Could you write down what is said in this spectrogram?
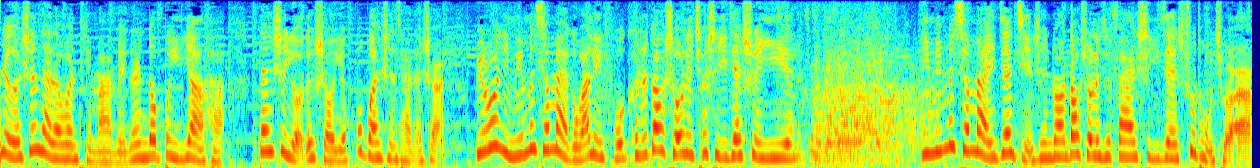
这个身材的问题嘛，每个人都不一样哈。但是有的时候也不关身材的事儿，比如你明明想买个晚礼服，可是到手里却是一件睡衣；你明明想买一件紧身装，到手里却发现是一件束筒裙儿；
